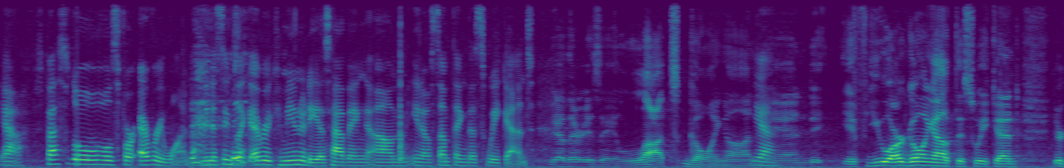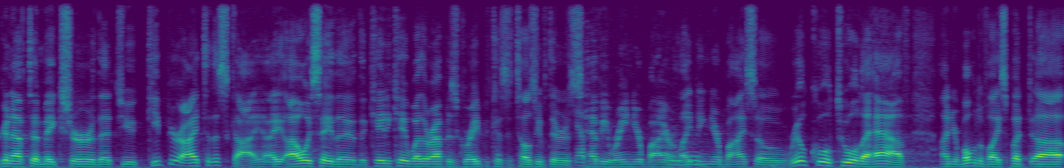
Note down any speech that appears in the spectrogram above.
Yeah, festivals for everyone. I mean, it seems like every community is having, um, you know, something this weekend. Yeah, there is a lot going on. Yeah. And if you are going out this weekend, you're going to have to make sure that you keep your eye to the sky. I, I always say the, the KDKA weather app is great because it tells you if there's Yep. heavy rain nearby or Mm-hmm. lightning nearby. So, real cool tool to have on your mobile device. But uh,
